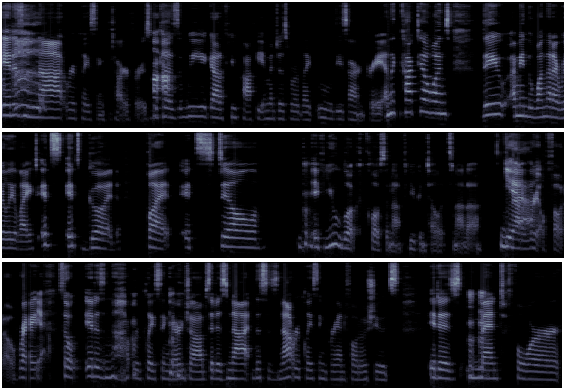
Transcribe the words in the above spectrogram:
it is not replacing photographers Uh-uh. because we got a few coffee images where like, ooh, these aren't great. And the cocktail ones, they I mean, the one that I really liked, it's it's good, but it's still if you look close enough, you can tell it's not a a real photo, right? Yeah. So it is not mm. replacing their jobs. It is not this is not replacing brand photo shoots. It is Mm-mm. meant for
